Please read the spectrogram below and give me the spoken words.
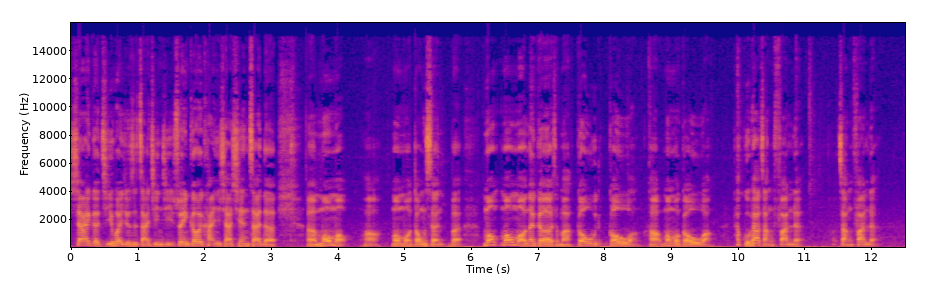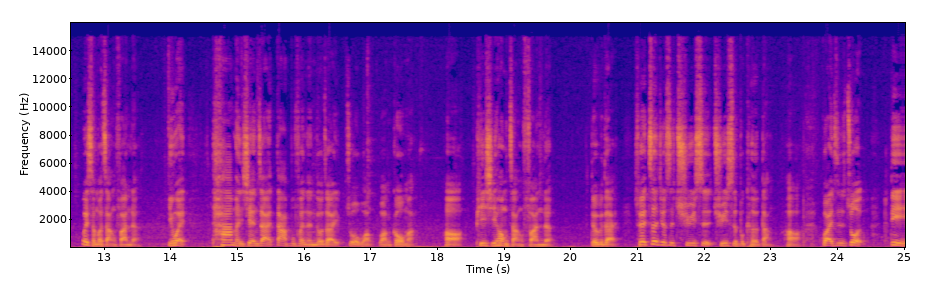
下一个机会就是宅经济。所以各位看一下现在的呃 Momo 哈，Momo 东升不某某某那个什么购物购物网好某某购物网，它股票涨翻了，涨翻了。为什么涨翻了？因为他们现在大部分人都在做网网购嘛，哦，PC Home 涨翻了，对不对？所以这就是趋势，趋势不可挡。好，怪之做第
